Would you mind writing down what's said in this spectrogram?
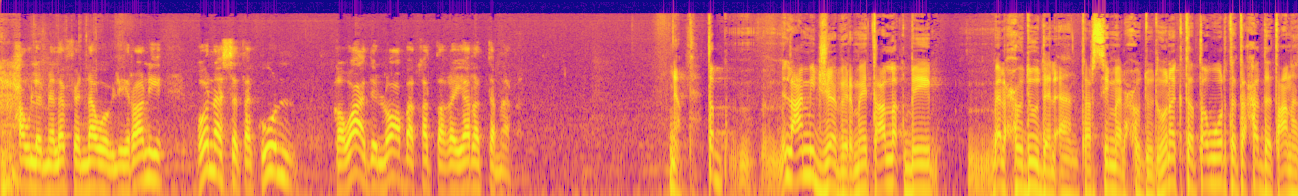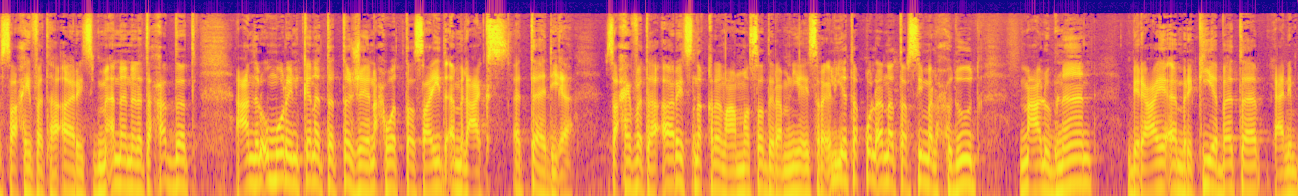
حول الملف النووي الإيراني هنا ستكون قواعد اللعبة قد تغيرت تماما. نعم، طب العميد جابر ما يتعلق ب الحدود الآن ترسيم الحدود؟ هناك تطور تتحدث عنه صحيفة هآرتس بما أننا نتحدث عن الأمور إن كانت تتجه نحو التصعيد أم العكس التهدئة. صحيفة هآرتس نقلا عن مصادر أمنية إسرائيلية تقول أن ترسيم الحدود مع لبنان برعاية أمريكية بات يعني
